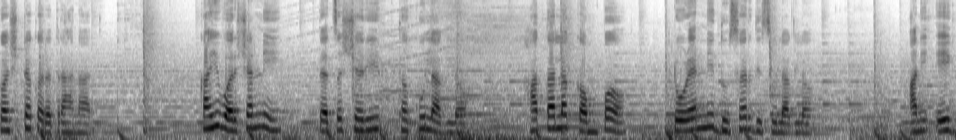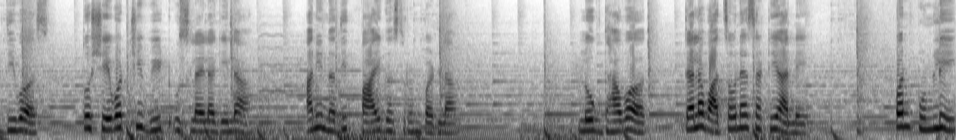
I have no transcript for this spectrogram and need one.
कष्ट करत राहणार. काही वर्षांनी त्याचं शरीर थकू लागलं. हाताला कंप डोळ्यांनी धुसर दिसू लागलं. आणि एक दिवस तो शेवटची वीट उचलायला गेला आणि नदीत पाय घसरून पडला. लोक धावत त्याला वाचवण्यासाठी आले. पण पुंडली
